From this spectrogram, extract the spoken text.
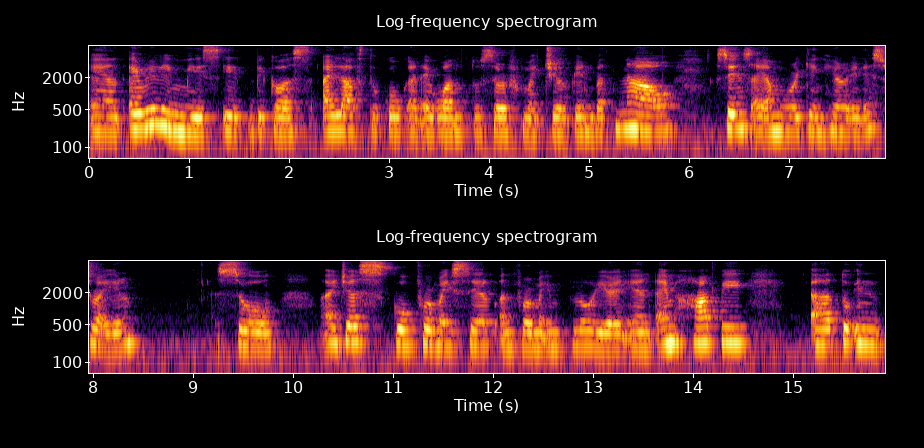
and I really miss it because I love to cook and I want to serve my children. But now since I am working here in Israel so I just cook for myself and for my employer. And I'm happy uh, to in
